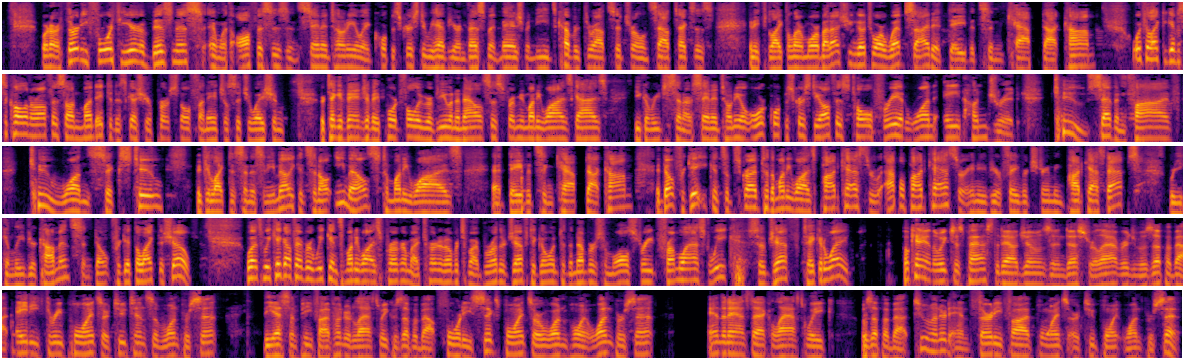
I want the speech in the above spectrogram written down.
We're in our 34th year of business, and with offices in San Antonio and Corpus Christi, we have your investment management needs covered throughout Central and South Texas. And if you'd like to learn more about us, you can go to our website at davidsoncap.com. Or if you'd like to give us a call in our office on Monday to discuss your personal financial situation or take advantage of a portfolio review and analysis from your Money Wise guys, you can reach us in our San Antonio or Corpus Christi office toll free at 1 800 275 2162. If you'd like to send us an email, you can send all emails to moneywise at davidsoncap.com. And don't forget, you can subscribe to the Moneywise podcast through Apple Podcasts or any of your favorite streaming podcast apps where you can leave your comments. And don't forget to like the show. Well, as we kick off every weekend's Moneywise program, I turn it over to my brother Jeff to go into the numbers from Wall Street from last week. So, Jeff, take it away. Okay, in the week just passed, the Dow Jones Industrial Average was up about 83 points, or two tenths of one percent. The S&P 500 last week was up about 46 points, or 1.1 percent, and the Nasdaq last week was up about 235 points, or 2.1 percent.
